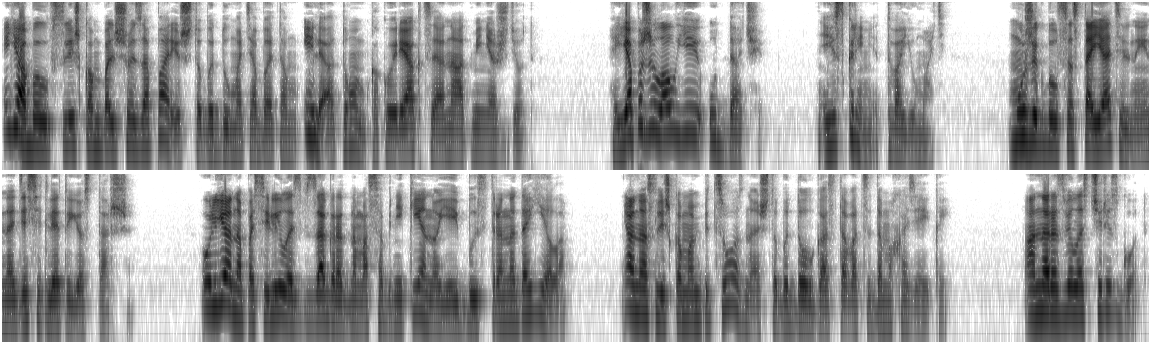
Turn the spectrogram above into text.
Я был в слишком большой запаре, чтобы думать об этом или о том, какой реакции она от меня ждет. Я пожелал ей удачи. Искренне, твою мать. Мужик был состоятельный и на 10 лет ее старше. Ульяна поселилась в загородном особняке, но ей быстро надоело. Она слишком амбициозная, чтобы долго оставаться домохозяйкой. Она развелась через год.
